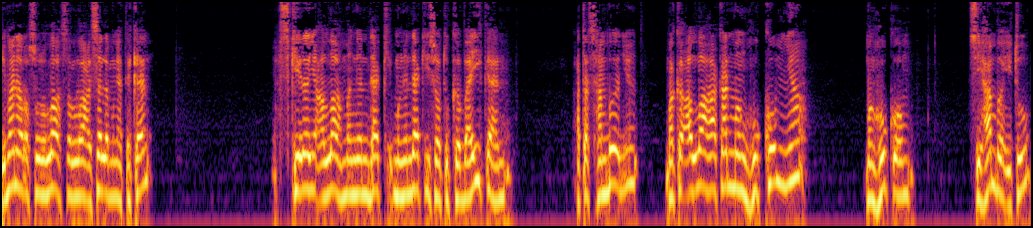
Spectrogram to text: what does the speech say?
di mana Rasulullah sallallahu alaihi wasallam mengatakan sekiranya Allah mengendaki mengendaki suatu kebaikan atas hamba-Nya maka Allah akan menghukumnya menghukum si hamba itu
